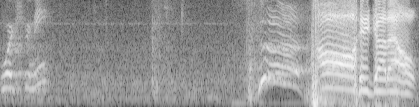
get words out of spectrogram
Worked for me. Oh, he got out.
